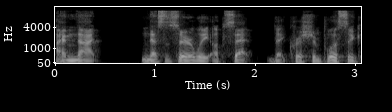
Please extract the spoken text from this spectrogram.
I'm not necessarily upset that Christian Pulisic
